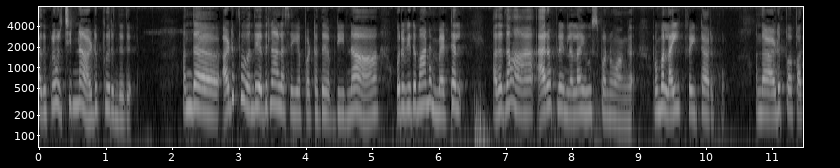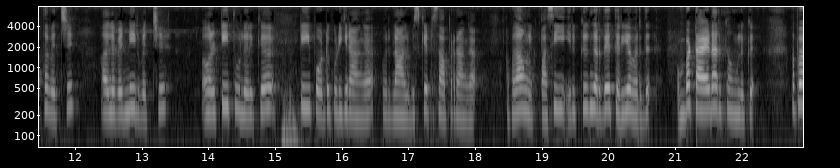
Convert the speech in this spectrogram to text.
அதுக்குள்ளே ஒரு சின்ன அடுப்பு இருந்தது. அந்த அடுப்பு வந்து எதனால் செய்யப்பட்டது அப்படின்னா ஒரு விதமான மெட்டல் அதை தான் ஏரோப்ளேன்லலாம் யூஸ் பண்ணுவாங்க. ரொம்ப லைட் வெயிட்டாக இருக்கும். அந்த அடுப்பை பற்ற வச்சு அதில் வெந்நீர் வச்சு ஒரு டீ தூள் இருக்குது டீ போட்டு குடிக்கிறாங்க ஒரு நாலு பிஸ்கெட் சாப்பிட்றாங்க. அப்போ தான் அவங்களுக்கு பசி இருக்குங்கிறதே தெரிய வருது. ரொம்ப டயர்டாக இருக்குது அவங்களுக்கு. அப்போ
